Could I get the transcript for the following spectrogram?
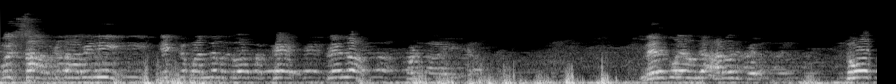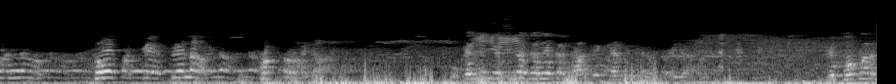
ਕੋਈ ਹਿਸਾਬ ਕਿਤਾਬ ਹੀ ਨਹੀਂ ਇੱਕ ਬੱਲਬ ਦੋ ਪੱਖੇ ਬਿੱਲ 45000 ਮੇਰੇ ਕੋਲ ਆਉਂਦਾ ਹਰ ਰੋਜ਼ ਬਿੱਲ ਦੋ ਬੱਲਬ ਦੋ ਪੱਖੇ ਬਿੱਲ 70000 ਉਹ ਕਹਿੰਦੇ ਜੀ ਅਸੀਂ ਤਾਂ ਕਦੇ ਇਕੱਠਾ ਦੇਖਿਆ ਨਹੀਂ ਕਿੱਥੋਂ ਪਰ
